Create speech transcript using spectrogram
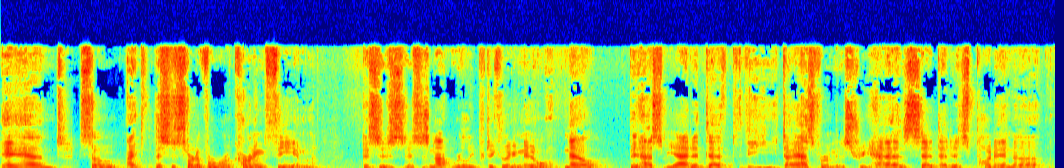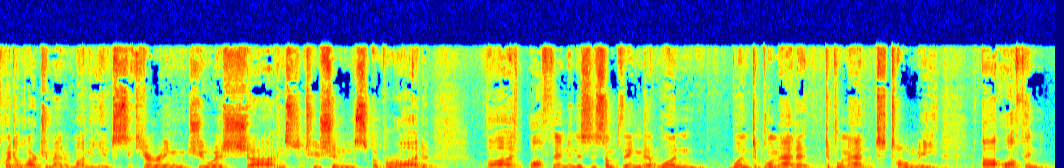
And so I, this is sort of a recurring theme. This is this is not really particularly new. Now, it has to be added that the diaspora ministry has said that it's put in a, quite a large amount of money into securing Jewish uh, institutions abroad. But often, and this is something that one one diplomat diplomat told me, uh, often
